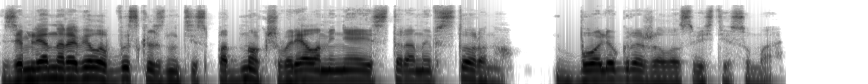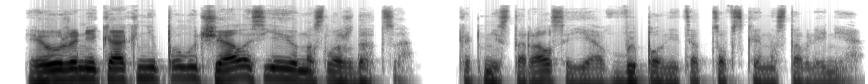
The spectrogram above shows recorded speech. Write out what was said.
Земля норовила выскользнуть из-под ног, швыряла меня из стороны в сторону. Боль угрожала свести с ума. И уже никак не получалось ею наслаждаться, как ни старался я выполнить отцовское наставление.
